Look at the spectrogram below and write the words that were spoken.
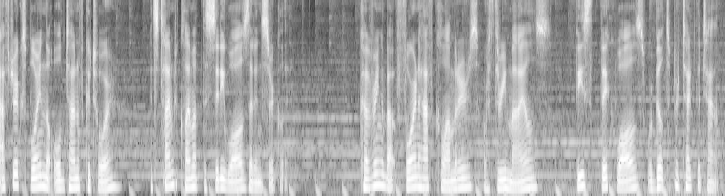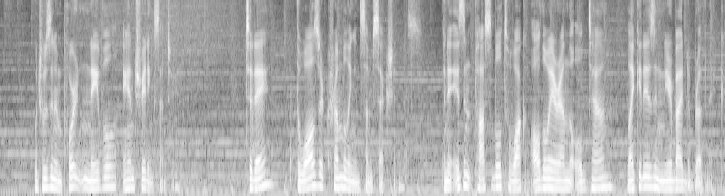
After exploring the old town of Kotor, it's time to climb up the city walls that encircle it. Covering about four and a half kilometers or three miles, these thick walls were built to protect the town, which was an important naval and trading center. Today, the walls are crumbling in some sections, and it isn't possible to walk all the way around the old town like it is in nearby Dubrovnik.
